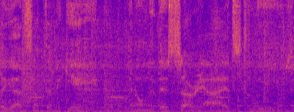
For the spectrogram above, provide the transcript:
They got something to gain, and only their sorry hides to lose.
